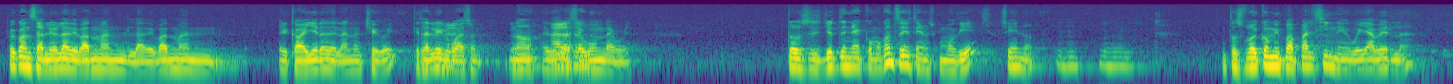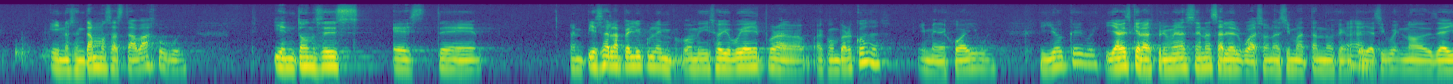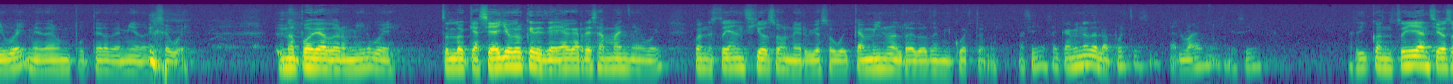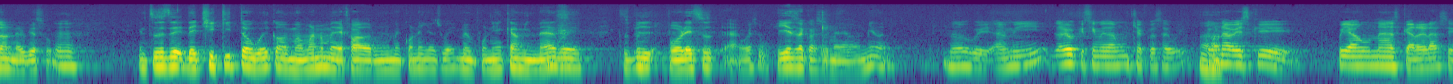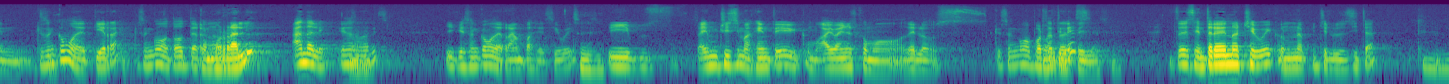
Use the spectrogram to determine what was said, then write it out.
Fue cuando salió la de Batman, la de Batman, El Caballero de la Noche, güey. Que sale el guasón. No, es Ah, la, segunda, güey. Entonces yo tenía como, ¿cuántos años teníamos? ¿Como 10? Sí, ¿no? Entonces voy con mi papá al cine, güey, a verla. Y nos sentamos hasta abajo, güey. Y entonces, este, empieza la película y mi papá me dice, oye, voy a ir por a, a comprar cosas. Y me dejó ahí, güey. Y yo, ok, güey. Y ya ves que las primeras escenas sale el guasón así matando gente Ajá. y así, güey. No, desde ahí, güey, me da un putero de miedo ese, güey. No podía dormir, güey. Entonces lo que hacía, yo creo que desde ahí agarré esa maña, güey. Cuando estoy ansioso o nervioso, güey, camino alrededor de mi cuarto, güey. Así, o sea, camino de la puerta así, al baño y así. Así, cuando estoy ansioso o nervioso, güey. Entonces, de, de chiquito, güey, como mi mamá no me dejaba dormirme con ellos, güey, me ponía a caminar, güey. Entonces, pues, por eso, hago eso. Y esas cosas me daban miedo, güey. No, güey, a mí algo que sí me da mucha cosa, güey. Fue una vez que fui a unas carreras en que son como de tierra, que son como todo terreno. ¿Como rally? Ándale, esas madres. Y que son como de rampas y así, güey. Sí, sí. Y pues hay muchísima gente y como hay baños como de los que son como portátiles. Portátiles, sí. Entonces entré de noche, güey, con una pinche lucecita.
